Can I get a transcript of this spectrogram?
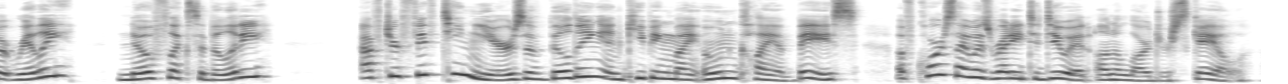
But really? No flexibility? After 15 years of building and keeping my own client base, of course I was ready to do it on a larger scale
